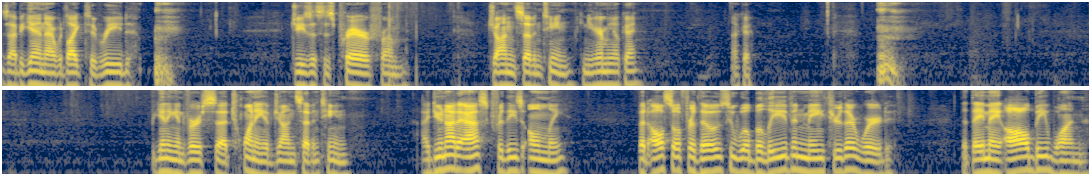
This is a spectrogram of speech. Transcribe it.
As I begin, I would like to read Jesus' prayer from John 17. Can you hear me okay? Okay. Beginning in verse uh, 20 of John 17 I do not ask for these only, but also for those who will believe in me through their word, that they may all be one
